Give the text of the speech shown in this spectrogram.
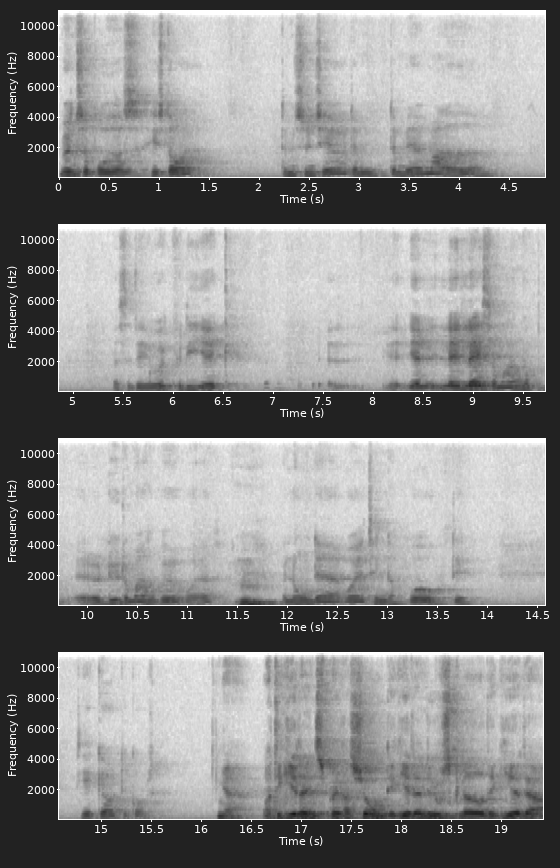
Mønsterbryders historie. Dem synes jeg jo, dem, dem er meget... øh, Altså det er jo ikke fordi, jeg ikke... Jeg, jeg, jeg læser mange, eller lytter mange bøger, hvor jeg, Mm. med nogen der, hvor jeg tænker, wow, det, de har gjort det godt. Ja, og det giver dig inspiration, det giver dig livsglæde, det giver dig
